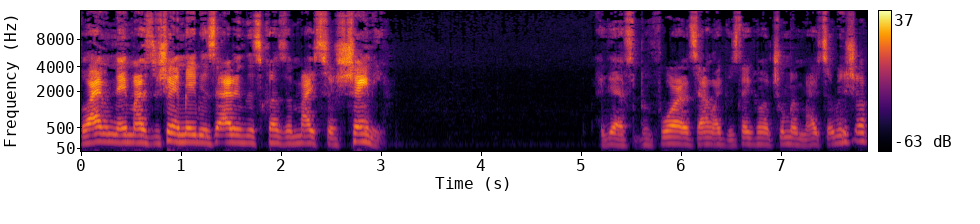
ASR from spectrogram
I maybe he's adding this because of Meister Sheni. I guess before it sounded like he was taking on Truma and Meister Risha.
